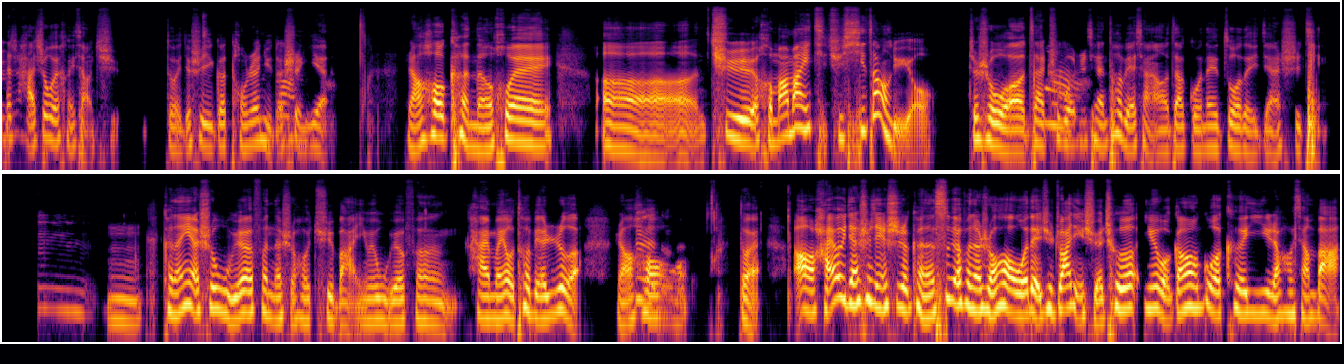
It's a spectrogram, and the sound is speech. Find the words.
但是还是会很想去。对，就是一个同人女的盛宴，然后可能会，呃，去和妈妈一起去西藏旅游，这是我在出国之前特别想要在国内做的一件事情。嗯嗯，可能也是五月份的时候去吧，因为五月份还没有特别热，然后，对。哦，还有一件事情是，可能四月份的时候我得去抓紧学车，因为我刚刚过科一，然后想把，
